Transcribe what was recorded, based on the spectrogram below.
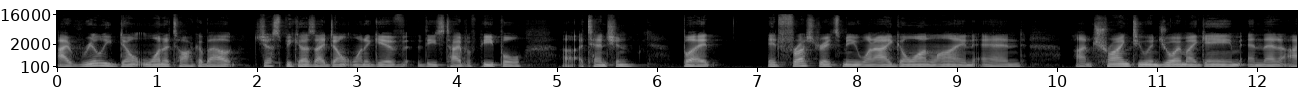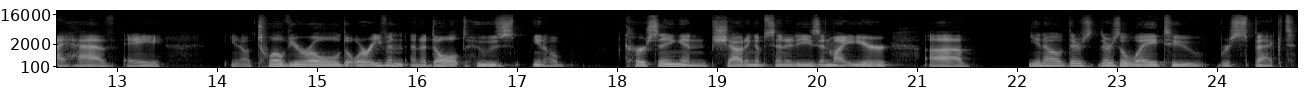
I really don't want to talk about just because I don't want to give these type of people uh, attention, but it frustrates me when I go online and I'm trying to enjoy my game and then I have a you know 12 year old or even an adult who's you know cursing and shouting obscenities in my ear uh, you know there's there's a way to respect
